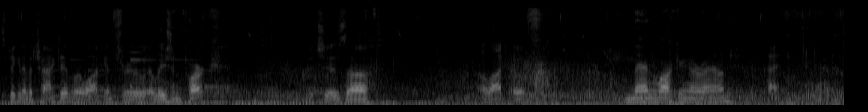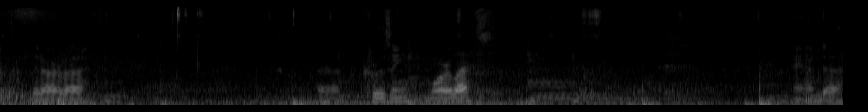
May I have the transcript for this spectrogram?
speaking of attractive, we're walking through Elysian Park, which is uh, a lot of men walking around that are. Uh, cruising more or less. And uh,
